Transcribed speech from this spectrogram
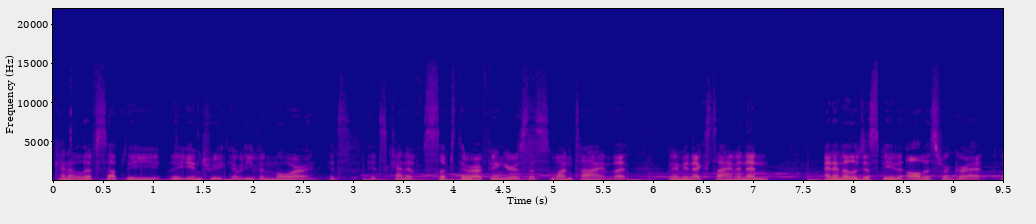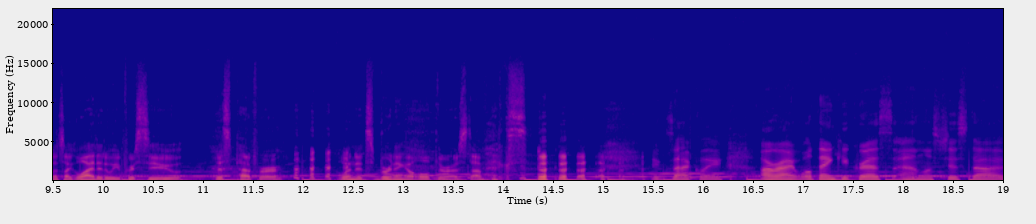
kind of lifts up the the intrigue of it even more. It's it's kind of slipped through our fingers this one time, but maybe next time, and then and then it'll just be all this regret. It's like, why did we pursue this pepper when it's burning a hole through our stomachs? exactly. All right. Well, thank you, Chris, and let's just uh,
